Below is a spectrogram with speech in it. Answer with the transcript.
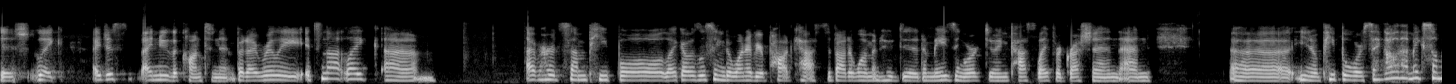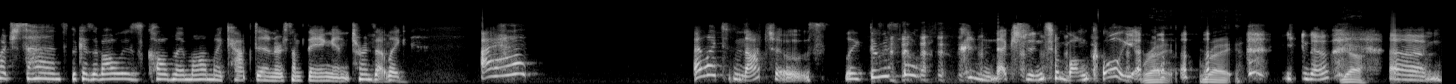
ish. Like, I just, I knew the continent, but I really, it's not like, um, I've heard some people, like I was listening to one of your podcasts about a woman who did amazing work doing past life regression. And uh, you know, people were saying, "Oh, that makes so much sense," because I've always called my mom my captain or something. And it turns out, like, I had, I liked nachos. Like, there was no connection to Mongolia. Right. Right. You know. Yeah. Um,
